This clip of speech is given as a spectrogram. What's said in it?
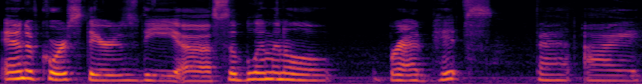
And of course, there's the uh, subliminal Brad Pitts that I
